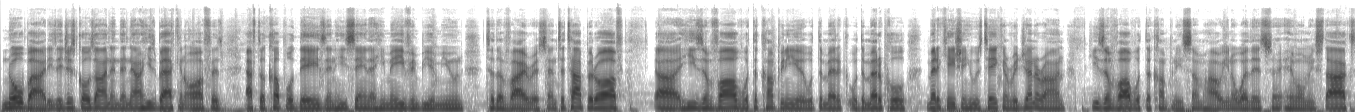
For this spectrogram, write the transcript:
nobody. It just goes on, and then now he's back in office after a couple of days, and he's saying that he may even be immune to the virus. And to top it off, uh, he's involved with the company uh, with the medic with the medical medication he was taking Regeneron. He's involved with the company somehow. You know whether it's him owning stocks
